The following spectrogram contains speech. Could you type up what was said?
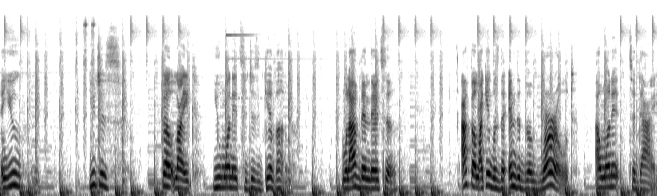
and you you just felt like you wanted to just give up? Well, I've been there too. I felt like it was the end of the world. I wanted to die.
